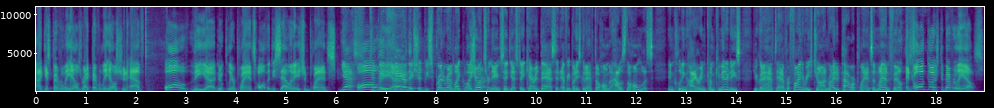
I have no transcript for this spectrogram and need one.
I guess Beverly Hills, right? Beverly Hills should have all the uh, nuclear plants, all the desalination plants. Yes. all to be the, uh, fair, they should be spread around like like Sure. what's her name said yesterday, Karen Bass, that everybody's going to have to home, house the homeless, including higher income communities. You're going to have to have refineries, John, right, at power plants and landfills. and all goes to Beverly Hills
